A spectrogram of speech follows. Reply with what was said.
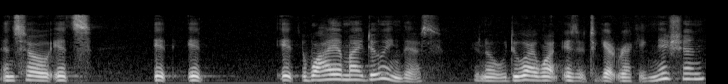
And so it's, it, it, it, why am I doing this? You know, do I want, is it to get recognition,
